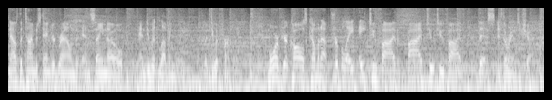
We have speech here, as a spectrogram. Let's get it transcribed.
Now's the time to stand your ground and say no, and do it lovingly, but do it firmly. More of your calls coming up. 888 825 5225. This is The Ramsey Show.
